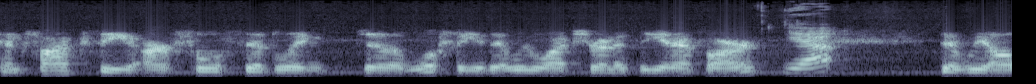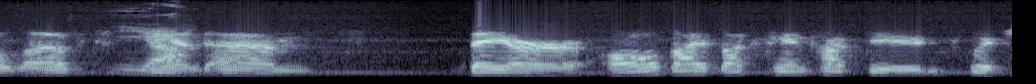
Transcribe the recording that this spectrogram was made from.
and Foxy are full siblings to Wolfie that we watched run at the NFR yeah. that we all loved. Yeah. And um, they are all by Buck Hancock Dude, which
